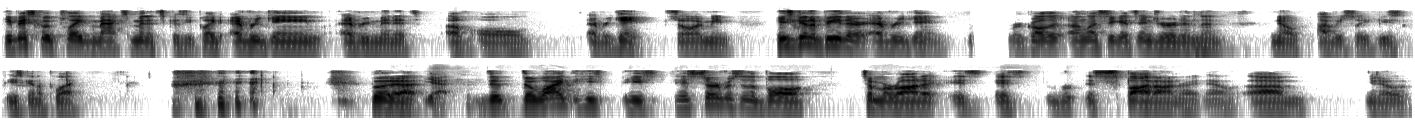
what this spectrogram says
He basically played max minutes because he played every game, every minute of all every game. So I mean, he's going to be there every game, regardless, unless he gets injured, and then you know, obviously he's he's going to play. but uh, yeah, the the wide he's he's his service of the ball to Morata is is is spot on right now. Um, you know,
